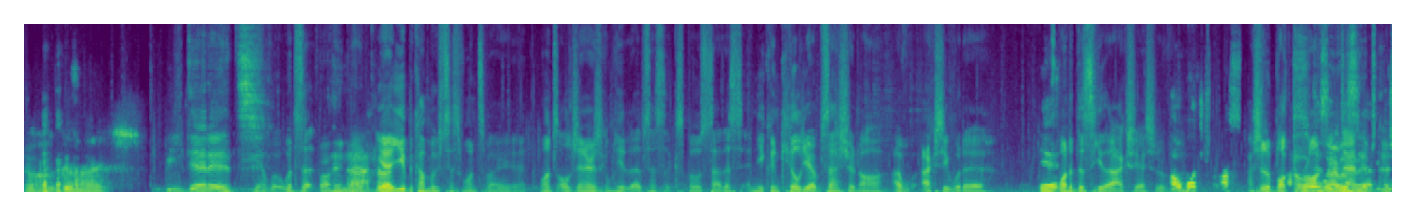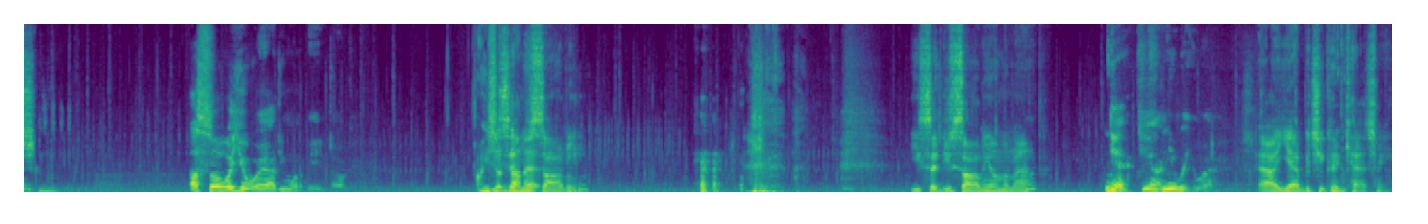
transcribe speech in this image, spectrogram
Oh gosh. We did it. Yeah, what's that? Fine, Nah. Yeah, you become obsessed once by it. Once all generators complete the obsessed exposed status, and you can kill your obsession. Oh, I w- actually would have Yeah. wanted to see that. Actually, I should have. I have. watched. I, s- I should have blocked I Ron. Because I was Damn an obsession. I saw where you were. I didn't want to be a dog. Oh, you You should have said done you it. saw me. You said you saw me on the map. Yeah, yeah, I knew where you were. Uh, yeah, but you couldn't catch me.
